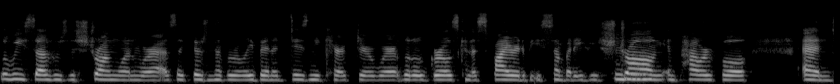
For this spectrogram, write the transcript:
Luisa, who's the strong one, whereas like there's never really been a Disney character where little girls can aspire to be somebody who's mm-hmm. strong mm-hmm. and powerful and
